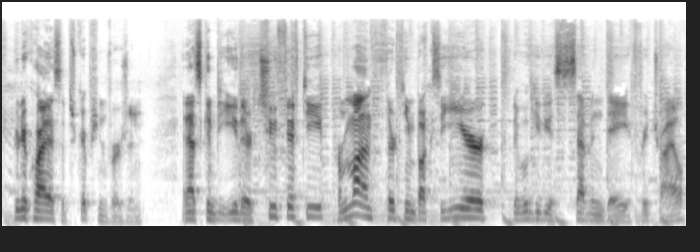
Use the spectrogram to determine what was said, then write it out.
you're gonna require the subscription version and that's gonna be either 250 per month, 13 bucks a year. They will give you a seven day free trial.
